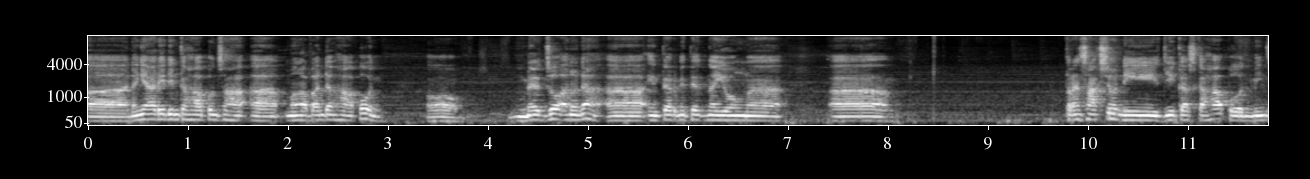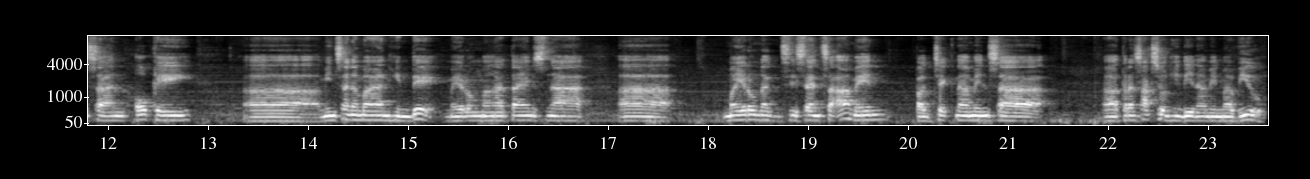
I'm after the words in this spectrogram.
ah, nangyari din kahapon sa ah, mga bandang hapon. Oh, medyo ano na, ah, intermittent na yung ah, ah, transaction ni GCash kahapon. Minsan okay, ah, minsan naman hindi. Mayroong mga times na ah, mayroong nagsisend sa amin, pag-check namin sa ah, transaction, hindi namin ma-view.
